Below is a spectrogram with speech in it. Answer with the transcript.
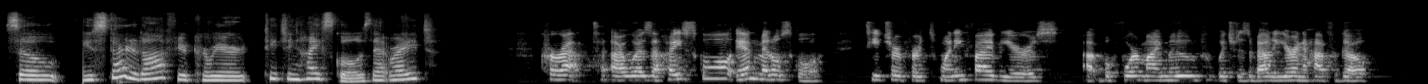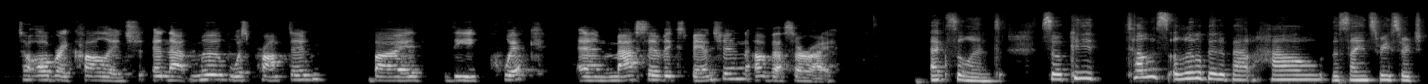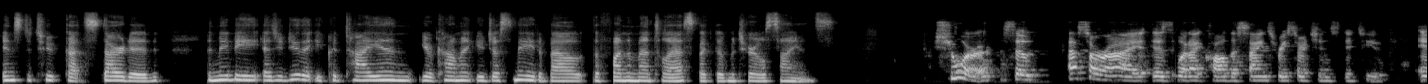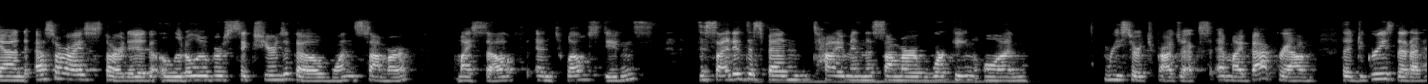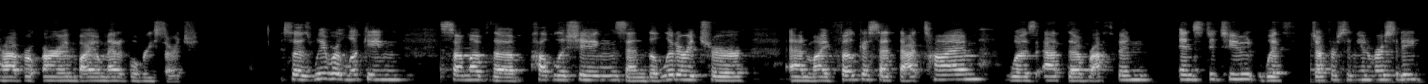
So you started off your career teaching high school, is that right? Correct. I was a high school and middle school teacher for 25 years uh, before my move, which was about a year and a half ago, to Albright College. And that move was prompted by the quick and massive expansion of SRI. Excellent. So, can you tell us a little bit about how the Science Research Institute got started. And maybe as you do that, you could tie in your comment you just made about the fundamental aspect of material science. Sure. So, SRI is what I call the Science Research Institute. And SRI started a little over six years ago, one summer. Myself and 12 students decided to spend time in the summer working on research projects. And my background, the degrees that I have are in biomedical research. So as we were looking some of the publishings and the literature, and my focus at that time was at the Rothman Institute with Jefferson University.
